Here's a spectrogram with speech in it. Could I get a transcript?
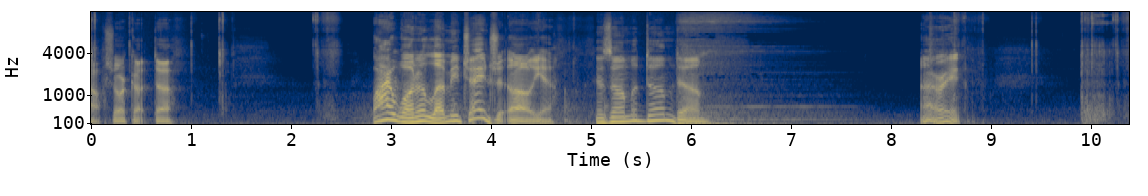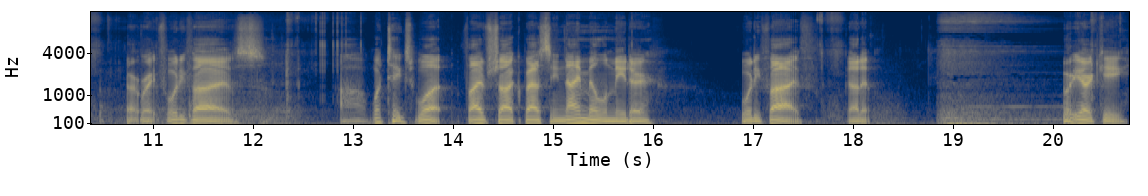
Oh, shortcut, duh. Why wanna let me change it? Oh, yeah. Because I'm a dum-dum. Alright. Alright, 45s. Uh, what takes what? 5 shot capacity, 9 millimeter. 45. Got it. Courtyard key.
